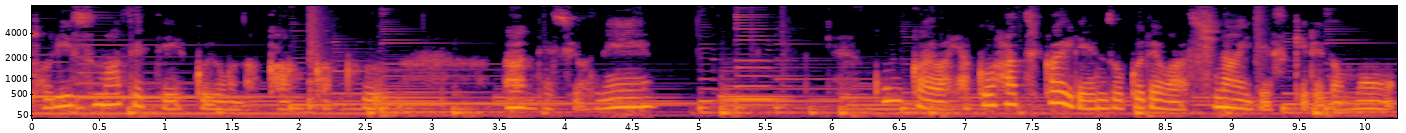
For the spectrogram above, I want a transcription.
取り澄ませていくような感覚なんですよね。今回は108回連続ではしないですけれども、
